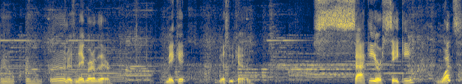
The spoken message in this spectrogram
And there's an egg right over there. Make it? Yes, we can. Saki or Saki? What?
